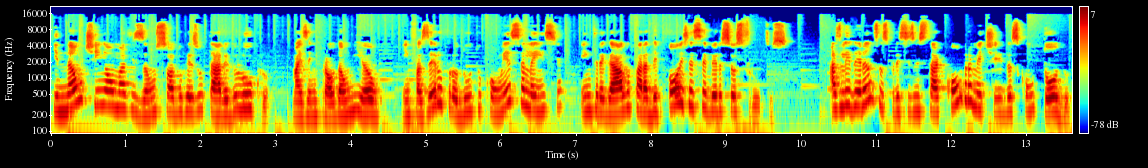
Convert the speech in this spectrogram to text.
que não tinham uma visão só do resultado e do lucro, mas em prol da união, em fazer o produto com excelência e entregá-lo para depois receber os seus frutos. As lideranças precisam estar comprometidas com o todo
